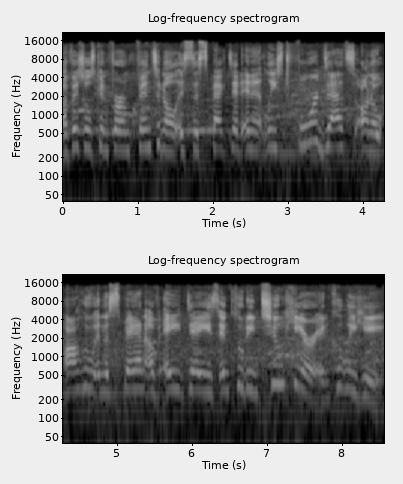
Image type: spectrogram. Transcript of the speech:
Officials confirm fentanyl is suspected in at least four deaths on Oahu in the span of eight days, including two here in Kalihi.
